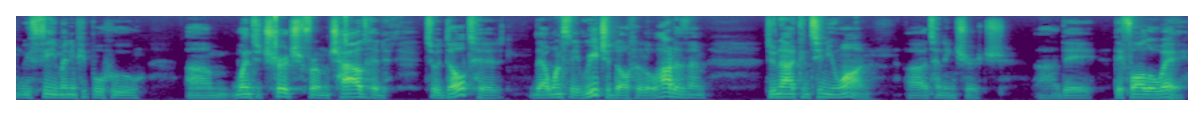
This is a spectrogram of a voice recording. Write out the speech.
we see many people who um, went to church from childhood to adulthood, that once they reach adulthood, a lot of them do not continue on uh, attending church. Uh, they, they fall away.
